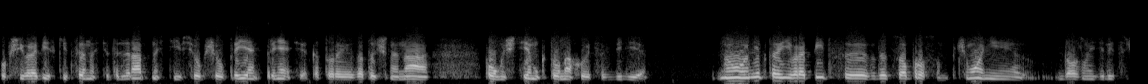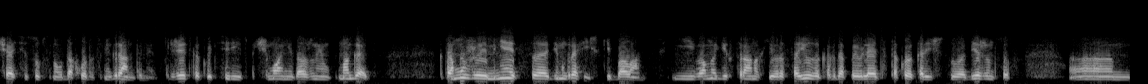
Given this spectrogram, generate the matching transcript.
общеевропейские ценности толерантности и всеобщего принятия, которые заточены на помощь тем, кто находится в беде. Но некоторые европейцы задаются вопросом, почему они должны делиться частью собственного дохода с мигрантами. Приезжает какой-то сириец, почему они должны им помогать? К тому же меняется демографический баланс. И во многих странах Евросоюза, когда появляется такое количество беженцев, э,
